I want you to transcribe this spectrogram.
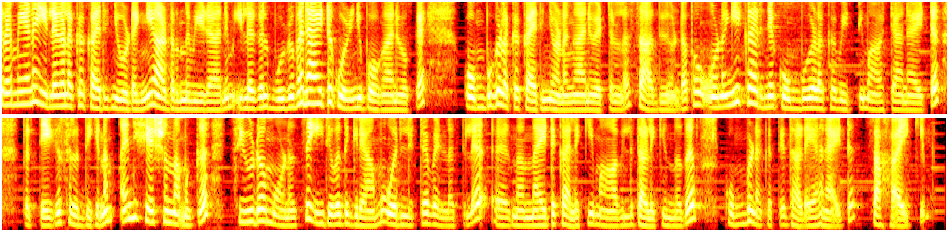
ക്രമേണ ഇലകളൊക്കെ കരിഞ്ഞു തുടങ്ങി അടർന്നു വീഴാനും ഇലകൾ മുഴുവനായിട്ട് കൊഴിഞ്ഞു പോകാനും ഒക്കെ കൊമ്പുകളൊക്കെ കരിഞ്ഞുണങ്ങാനുമായിട്ടുള്ള സാധ്യതയുണ്ട്. അപ്പോൾ ഉണങ്ങിക്കരിഞ്ഞ കൊമ്പുകളൊക്കെ വെട്ടി മാറ്റാനായിട്ട് പ്രത്യേകം ശ്രദ്ധിക്കണം. അതിനുശേഷം നമുക്ക് സ്യൂഡോമോണസ് ഇരുപത് ഗ്രാം ഒരു ലിറ്റർ വെള്ളത്തിൽ നന്നായിട്ട് കലക്കി മാവിൽ തളിക്കുന്നത് കൊമ്പുണക്കത്തെ തടയാനായിട്ട് സഹായിക്കും.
